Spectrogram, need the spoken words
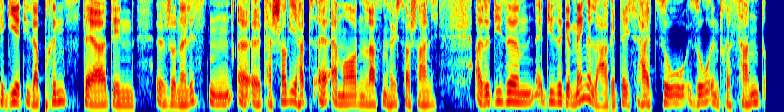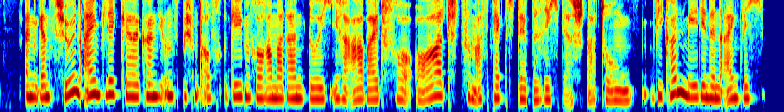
regiert dieser Prinz, der den Journalisten Khashoggi hat ermorden lassen, höchstwahrscheinlich. Also diese, diese Gemengelage, das ist halt so, so interessant. Einen ganz schönen Einblick äh, können Sie uns bestimmt auch geben, Frau Ramadan, durch Ihre Arbeit vor Ort zum Aspekt der Berichterstattung. Wie können Medien denn eigentlich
